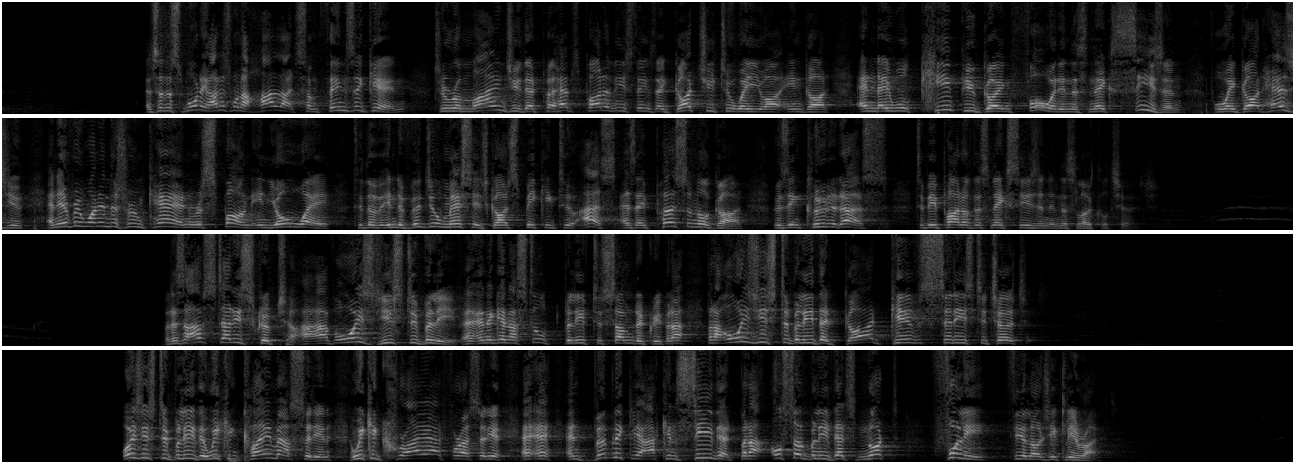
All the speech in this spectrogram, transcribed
And so this morning, I just want to highlight some things again to remind you that perhaps part of these things, they got you to where you are in God, and they will keep you going forward in this next season for where God has you. And everyone in this room can respond in your way to the individual message God's speaking to us as a personal God who's included us to be part of this next season in this local church. But as I've studied scripture, I've always used to believe, and again, I still believe to some degree, but I, but I always used to believe that God gives cities to churches. Always used to believe that we can claim our city and, and we can cry out for our city. And, and, and, biblically, I can see that, but I also believe that's not fully theologically right.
